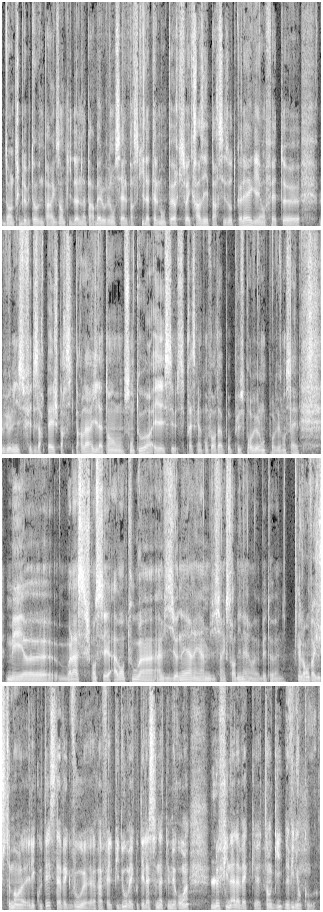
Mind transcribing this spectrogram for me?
dans le trip de Beethoven, par exemple, il donne la part belle au violoncelle parce qu'il a tellement peur qu'il soit écrasé par ses autres collègues. Et en fait, le violoniste fait des arpèges par-ci par-là. Il attend son tour et c'est presque inconfortable plus pour le violon que pour le violoncelle. Mais voilà, je pense c'est avant tout un, un visionnaire et un musicien extraordinaire, Beethoven. Alors on va justement euh, l'écouter, c'est avec vous euh, Raphaël Pidou, on va écouter la sonate numéro 1, le final avec euh, Tanguy de Villancourt.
